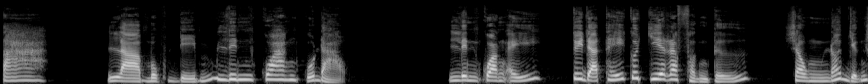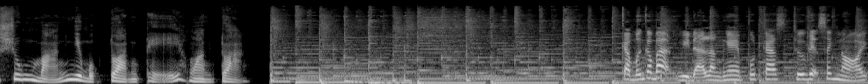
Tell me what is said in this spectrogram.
Ta là một điểm linh quan của đạo. Linh quan ấy tuy đã thấy có chia ra phần tử, song nó vẫn sung mãn như một toàn thể hoàn toàn. Cảm ơn các bạn vì đã lắng nghe podcast Thư viện Sách Nói.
